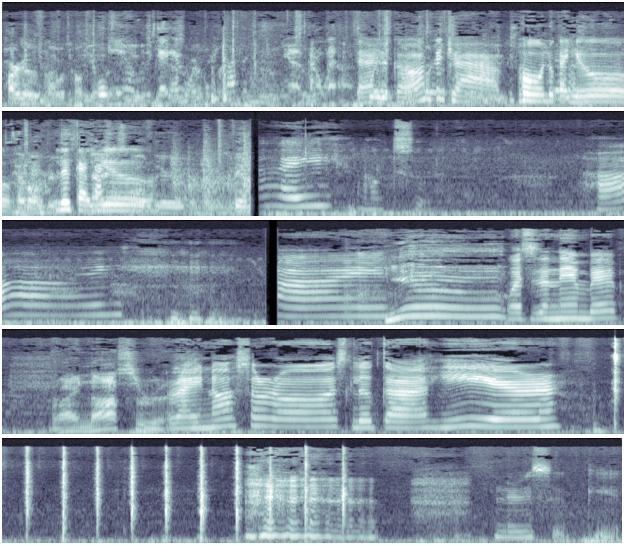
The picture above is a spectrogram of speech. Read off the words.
part of what's called the There you go. Good job. Oh, look at you. Have all their Look at you. Hi. Hi. Hi. You What's the name, babe? rhinoceros. Rhinoceros. Look at here. They're so cute.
